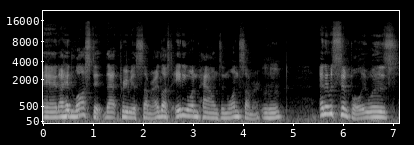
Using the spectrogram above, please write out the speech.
and I had lost it that previous summer. I'd lost 81 pounds in one summer, Mhm. and it was simple. It was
